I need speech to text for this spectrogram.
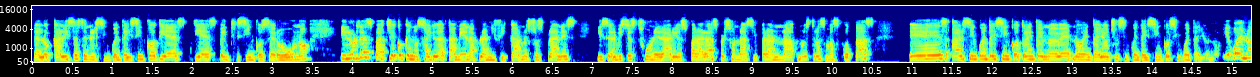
la localizas en el 5510 10 2501. Y Lourdes Pacheco, que nos ayuda también a planificar nuestros planes y servicios funerarios para las personas y para nuestras mascotas, es al 55 39 98 55 51. Y bueno,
